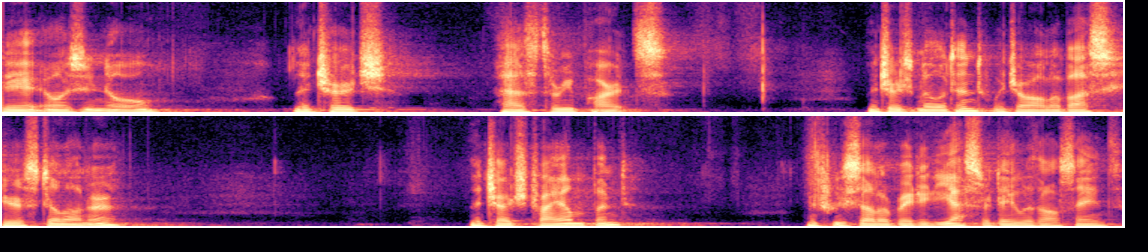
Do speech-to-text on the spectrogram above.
As you know, the church has three parts. The church militant, which are all of us here still on earth, the church triumphant, which we celebrated yesterday with all saints,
